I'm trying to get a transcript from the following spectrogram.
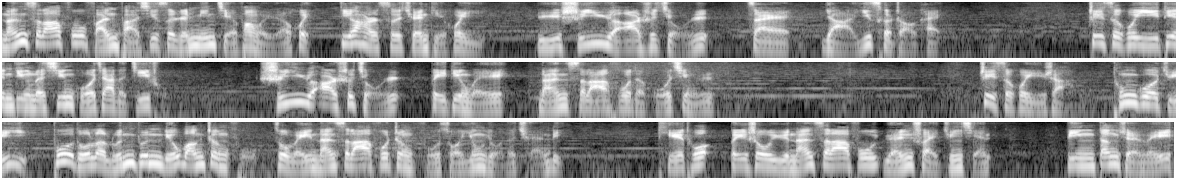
南斯拉夫反法西斯人民解放委员会第二次全体会议于十一月二十九日在雅伊策召开。这次会议奠定了新国家的基础。十一月二十九日被定为南斯拉夫的国庆日。这次会议上通过决议，剥夺了伦敦流亡政府作为南斯拉夫政府所拥有的权利。铁托被授予南斯拉夫元帅军衔，并当选为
